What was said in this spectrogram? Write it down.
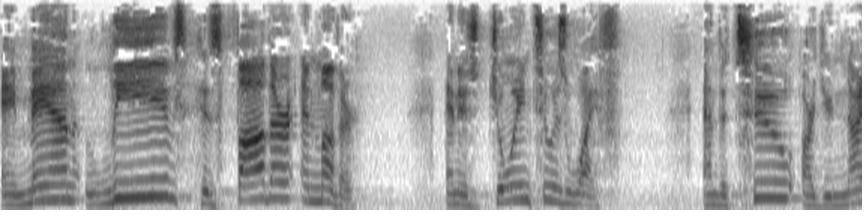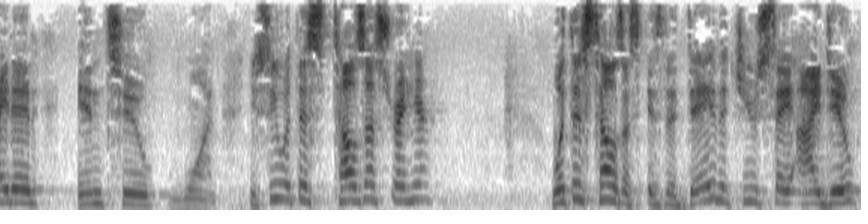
a man leaves his father and mother and is joined to his wife, and the two are united into one. You see what this tells us right here? What this tells us is the day that you say, I do,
